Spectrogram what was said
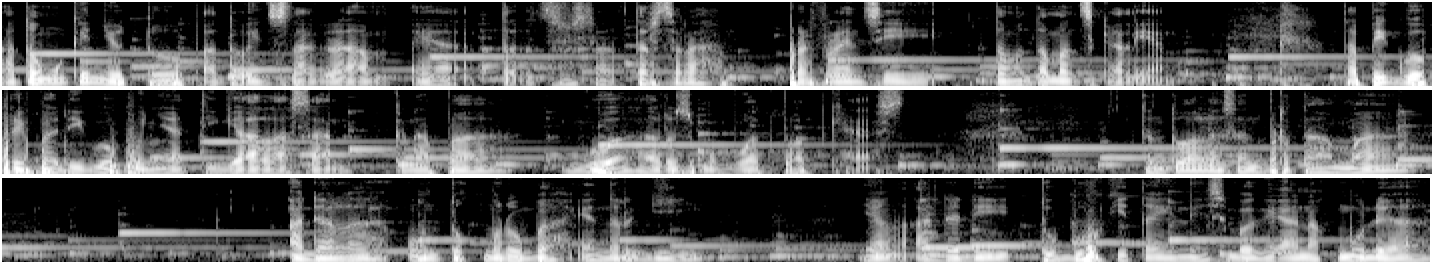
atau mungkin YouTube atau Instagram ya terserah, terserah preferensi teman-teman sekalian. Tapi gue pribadi gue punya tiga alasan kenapa gue harus membuat podcast. Tentu alasan pertama adalah untuk merubah energi yang ada di tubuh kita ini sebagai anak muda,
